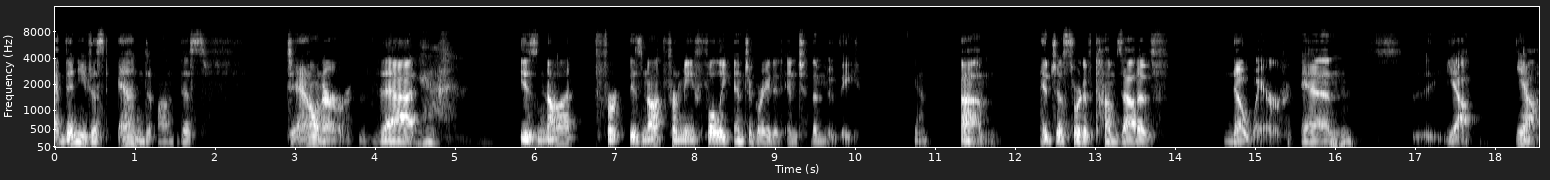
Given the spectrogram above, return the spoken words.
and then you just end on this downer that yeah. is not for is not for me fully integrated into the movie. Yeah. Um it just sort of comes out of nowhere and Mhm. yeah. Yeah.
